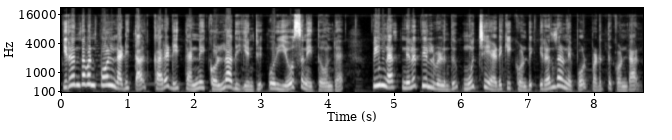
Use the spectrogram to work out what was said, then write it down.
இறந்தவன் போல் நடித்தால் கரடி தன்னை கொல்லாது என்று ஒரு யோசனை தோன்ற பின்னர் நிலத்தில் விழுந்து மூச்சை அடக்கிக் கொண்டு இறந்தவனைப் போல் படுத்து கொண்டான்.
